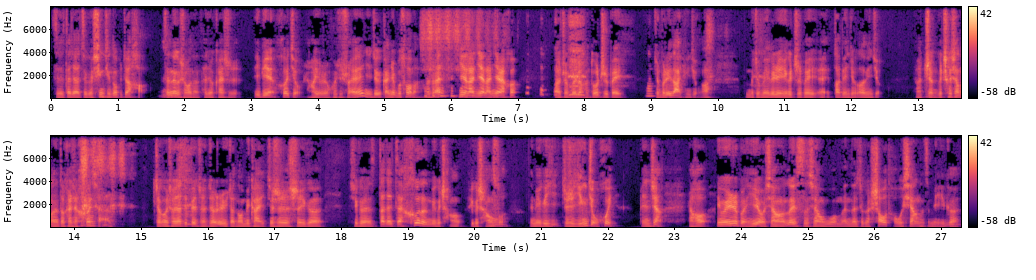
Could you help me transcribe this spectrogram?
所以大家这个心情都比较好。在那个时候呢，他就开始一边喝酒，然后有人会去说：“哎，你这个感觉不错嘛。”他说：“哎，你也来，你也来，你也来喝。”啊，准备了很多纸杯，准备了一大瓶酒啊。那么就每个人一个纸杯，哎，倒点酒，倒点酒，然后整个车厢的人都开始喝起来了。整个车厢就变成叫日语叫 “nomikai”，就是是一个是一个大家在喝的那么一个场一个场所，那么一个就是饮酒会，变成这样。然后因为日本也有像类似像我们的这个烧头香的这么一个、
